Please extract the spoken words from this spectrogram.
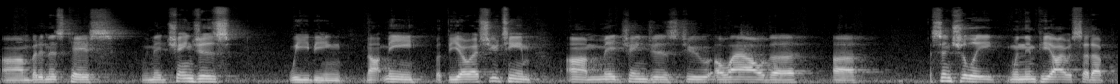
Um, but in this case, we made changes. We being not me, but the OSU team um, made changes to allow the uh, essentially when the MPI was set up,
